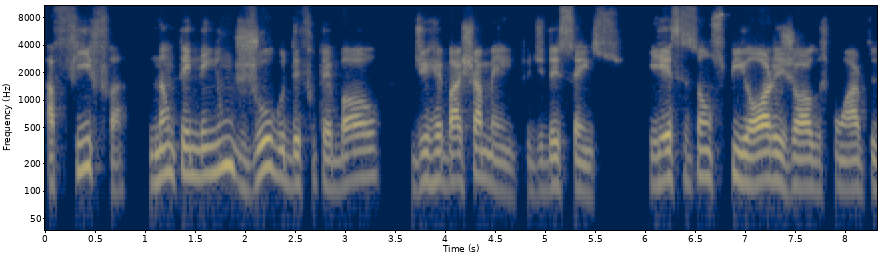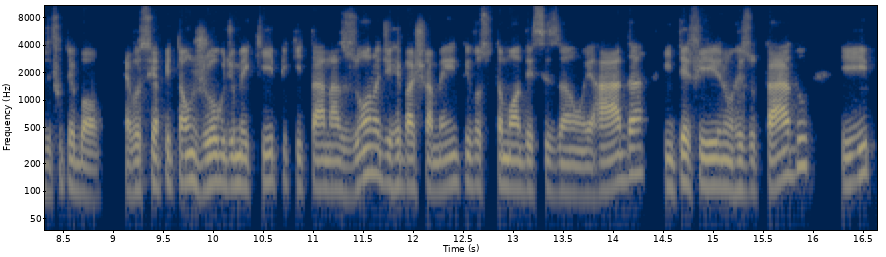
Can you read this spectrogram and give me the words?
a FIFA não tem nenhum jogo de futebol de rebaixamento, de descenso. E esses são os piores jogos com árbitro de futebol. É você apitar um jogo de uma equipe que está na zona de rebaixamento e você tomar uma decisão errada, interferir no resultado e,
